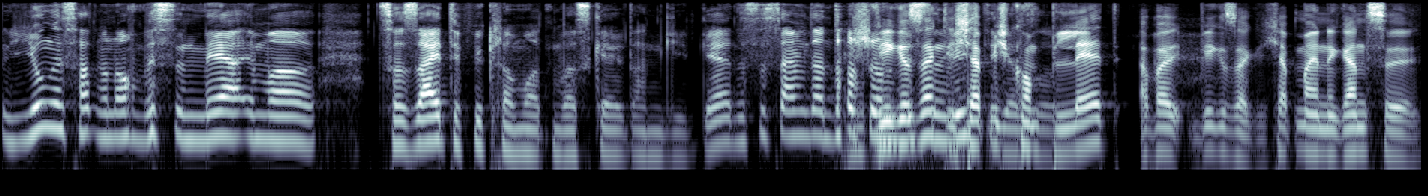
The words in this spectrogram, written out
Junges hat man auch ein bisschen mehr immer zur Seite für Klamotten, was Geld angeht. Gell? Das ist einem dann doch schon wie gesagt, ich habe mich komplett, aber wie gesagt, ich habe meine ganze,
